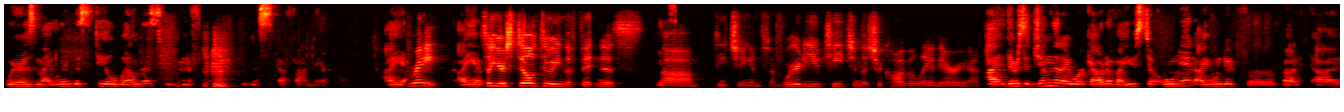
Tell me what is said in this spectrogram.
whereas my linda steele wellness you're going to find fitness stuff on there i Great. i have So, you're still doing the fitness Yes. um, teaching and stuff. Where do you teach in the Chicagoland area? I, there's a gym that I work out of. I used to own it. I owned it for about uh,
